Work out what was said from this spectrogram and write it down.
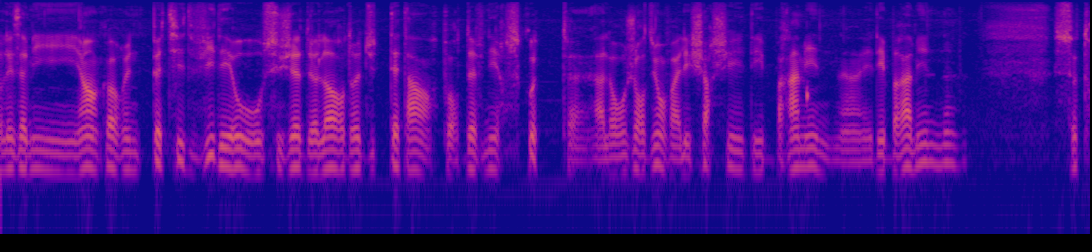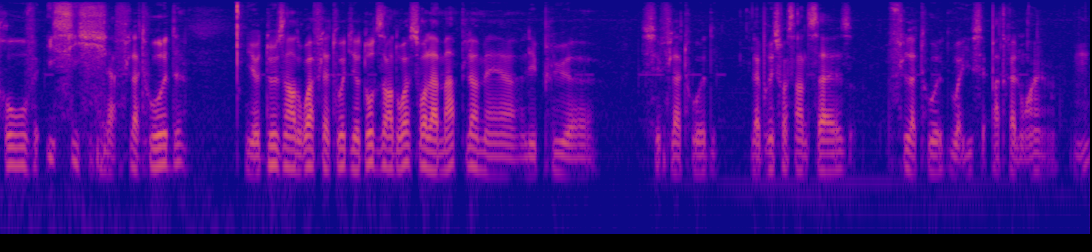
les amis, encore une petite vidéo au sujet de l'ordre du tétard pour devenir scout. Alors aujourd'hui on va aller chercher des bramines et des bramines se trouvent ici à Flatwood. Il y a deux endroits Flatwood, il y a d'autres endroits sur la map là, mais euh, les plus euh, c'est Flatwood. L'abri 76, Flatwood, vous voyez c'est pas très loin. hein. Hmm.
